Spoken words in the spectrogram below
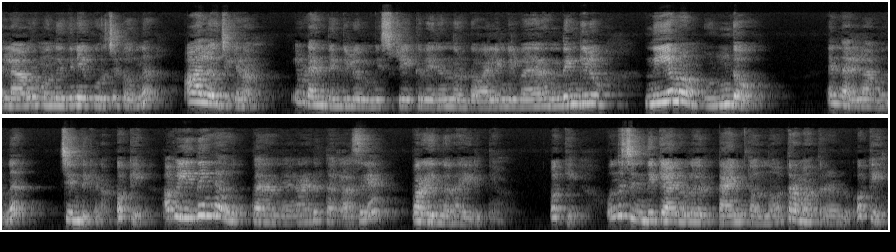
എല്ലാവരും ഒന്ന് ഇതിനെ കുറിച്ചിട്ടൊന്ന് ആലോചിക്കണം. ഇവിടെ എന്തെങ്കിലും മിസ്റ്റേക്ക് വരുന്നുണ്ടോ? അല്ലെങ്കിൽ വേറെ എന്തെങ്കിലും നിയമം ഉണ്ടോ? എന്നെല്ലാം ഒന്ന് ചിന്തിക്കണം. ഓക്കെ അപ്പൊ ഇതിന്റെ ഉത്തരം ഞാൻ അടുത്ത ക്ലാസ്സിൽ പറയുന്നതായിരിക്കും. ഓക്കെ ഒന്ന് ചിന്തിക്കാനുള്ള ഒരു ടൈം തന്നു. അത്ര മാത്രമേ ഉള്ളൂ. ഓക്കെ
